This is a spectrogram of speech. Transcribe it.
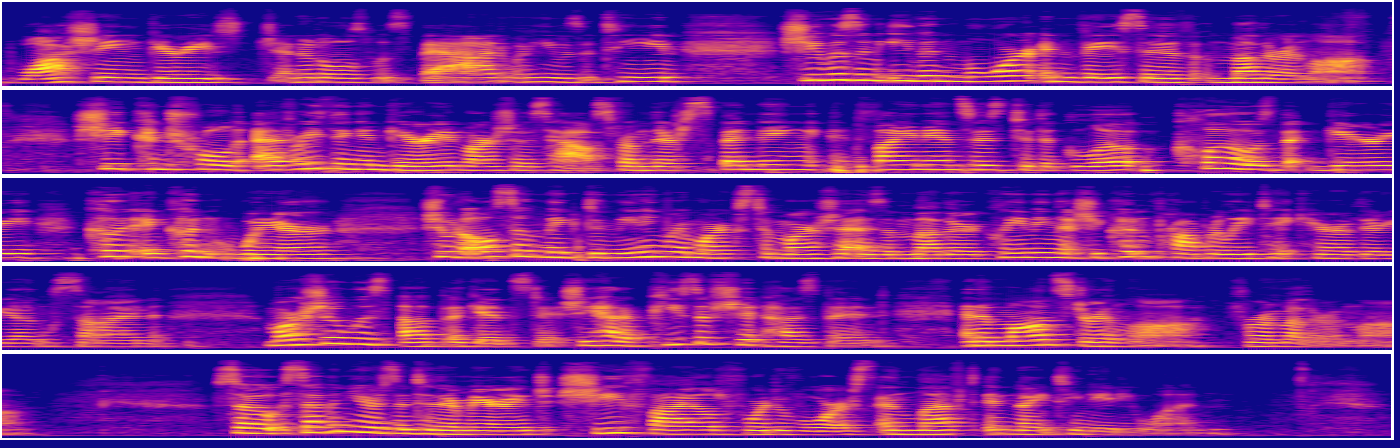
washing Gary's genitals was bad when he was a teen, she was an even more invasive mother in law. She controlled everything in Gary and Marcia's house, from their spending and finances to the glo- clothes that Gary could and couldn't wear. She would also make demeaning remarks to Marcia as a mother, claiming that she couldn't properly take care of their young son. Marcia was up against it. She had a piece of shit husband and a monster in law for a mother in law. So, seven years into their marriage, she filed for divorce and left in 1981.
